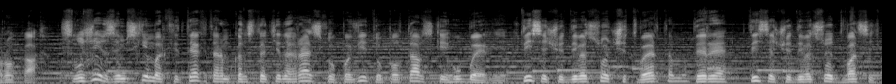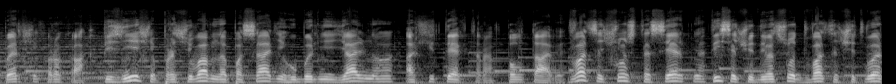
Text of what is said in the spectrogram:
роках. Служив земським архітектором Константиноградського повіту Полтавської губернії в 1904-1921 роках. Пізніше працював на посаді губерніяльного архітектора в Полтаві 26 серпня 1924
